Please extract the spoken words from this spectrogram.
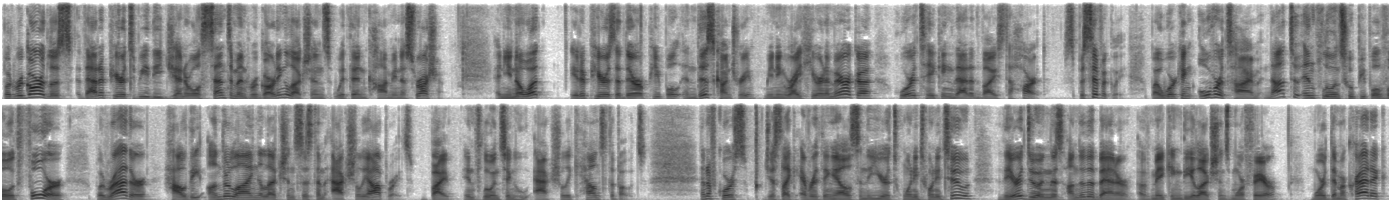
but regardless, that appeared to be the general sentiment regarding elections within Communist Russia. And you know what? It appears that there are people in this country, meaning right here in America, who are taking that advice to heart specifically by working overtime not to influence who people vote for, but rather how the underlying election system actually operates by influencing who actually counts the votes. And of course, just like everything else in the year 2022, they're doing this under the banner of making the elections more fair, more democratic,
